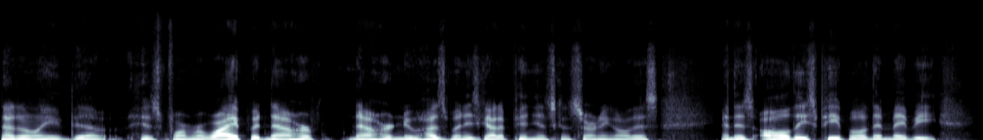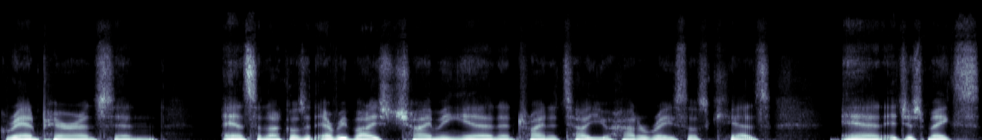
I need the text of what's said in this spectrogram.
not only the his former wife but now her now her new husband. He's got opinions concerning all this. And there's all these people that maybe grandparents and aunts and uncles and everybody's chiming in and trying to tell you how to raise those kids. And it just makes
